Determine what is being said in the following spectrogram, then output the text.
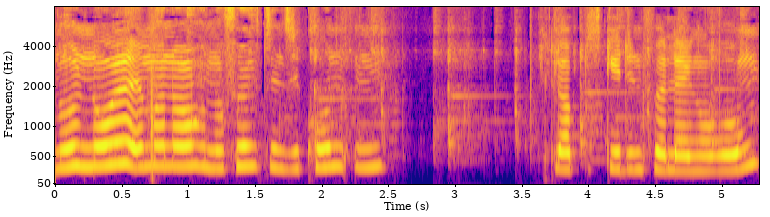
Null null immer noch, nur 15 Sekunden. Ich glaube, das geht in Verlängerung.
